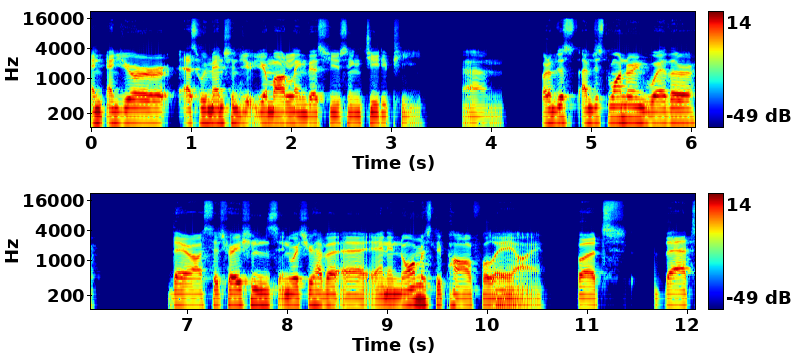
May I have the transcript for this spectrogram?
And and you're as we mentioned, you're modeling this using GDP. Um, but I'm just I'm just wondering whether there are situations in which you have a, a, an enormously powerful AI but that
